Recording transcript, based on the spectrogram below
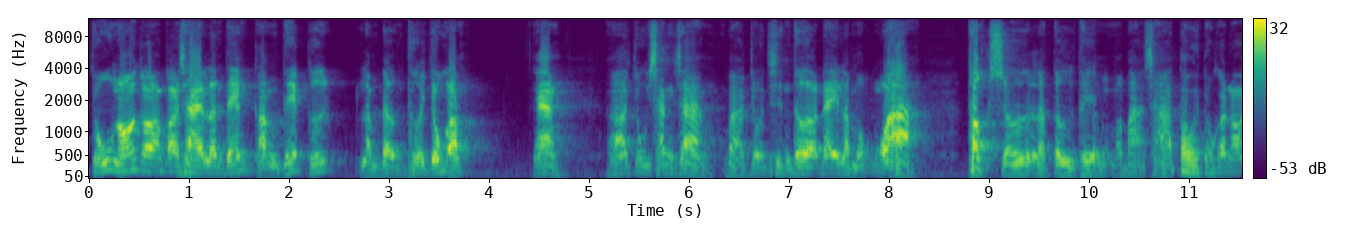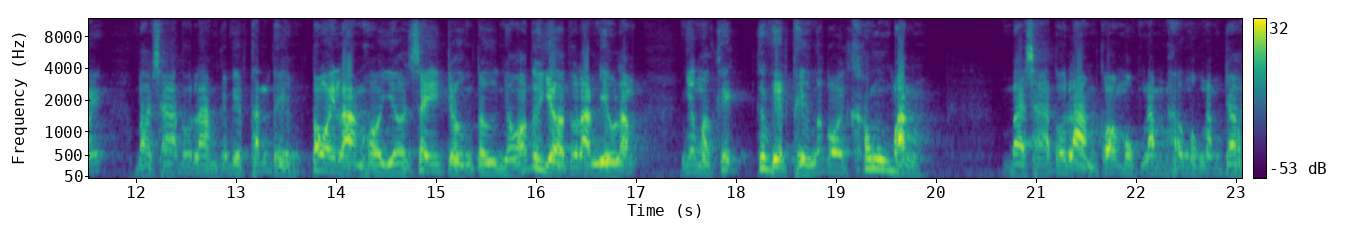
chú nói có có sai lên tiếng cần thiết cứ làm đơn thưa chú không? Nha à, chú sẵn sàng. Và chú xin thưa đây là món quà. Thật sự là từ thiện mà bà xã tôi tôi có nói. Bà xã tôi làm cái việc thánh thiện. Tôi làm hồi giờ xây trường từ nhỏ tới giờ tôi làm nhiều lắm. Nhưng mà cái cái việc thiện của tôi không bằng. Bà xã tôi làm có một năm hơn một năm trời.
